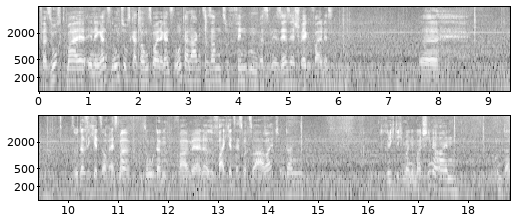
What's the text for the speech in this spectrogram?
versucht, mal in den ganzen Umzugskartons meine ganzen Unterlagen zusammenzufinden, was mir sehr, sehr schwer gefallen ist. Äh, so dass ich jetzt auch erstmal so dann fahren werde. Also fahre ich jetzt erstmal zur Arbeit und dann richte ich meine Maschine ein und dann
